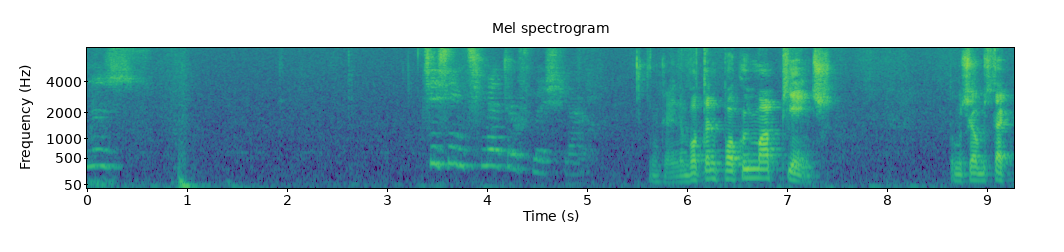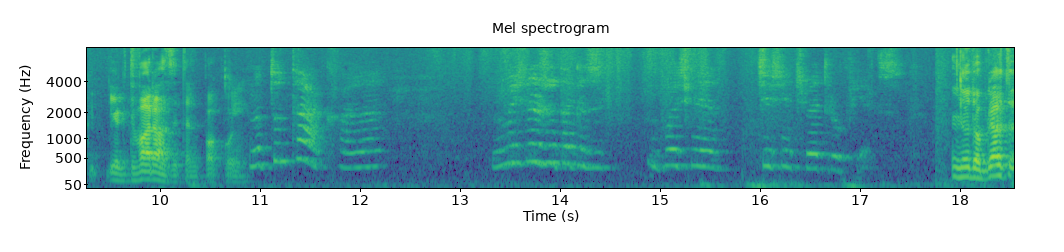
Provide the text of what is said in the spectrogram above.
No z 10 metrów myślę. Okej, no bo ten pokój ma 5. To musiał być tak jak dwa razy ten pokój. No to tak, ale myślę, że tak z właśnie 10 metrów jest. No dobra, to,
